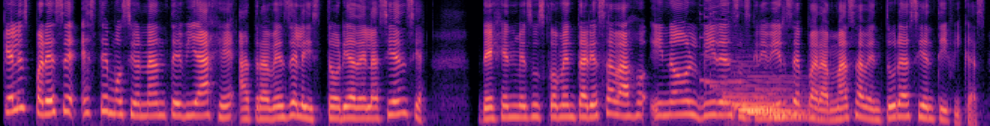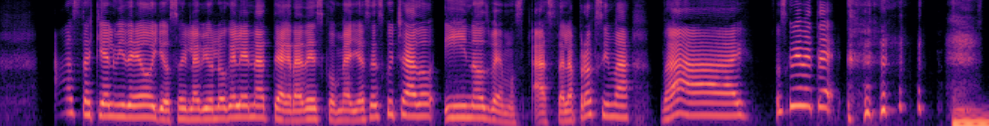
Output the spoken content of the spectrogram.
¿Qué les parece este emocionante viaje a través de la historia de la ciencia? Déjenme sus comentarios abajo y no olviden suscribirse para más aventuras científicas. Hasta aquí el video, yo soy la bióloga Elena, te agradezco me hayas escuchado y nos vemos. Hasta la próxima. Bye. Suscríbete.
